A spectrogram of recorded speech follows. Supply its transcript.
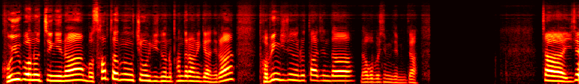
고유번호증이나 뭐 사업자 등록증을 기준으로 판단하는 게 아니라 법인 기준으로 따진다라고 보시면 됩니다. 자, 이제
